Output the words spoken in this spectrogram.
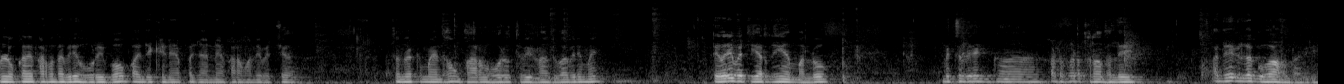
ਹੁਣ ਲੋਕਾਂ ਦੇ ਫਾਰਮਾਂ ਤਾਂ ਵੀਰੇ ਹੋਰ ਵੀ ਬਹੁਤ ਪਾਏ ਦੇਖੇ ਨੇ, ਆਪਾਂ ਜਾਣਦੇ ਹਾਂ ਫਾਰਮਾਂ ਦੇ ਵਿੱਚ। ਤੁਹਾਨੂੰ ਇੱਕ ਮੈਂ ਦਿਖਾਉਂ ਫਾਰਮ ਹੋਰ ਉੱਥੇ ਵੀ ਬਣਾ ਦੂਗਾ ਵੀਰੇ ਮੈਂ। ਤੇ ਉਹਦੇ ਵਿੱਚ ਯਾਰ ਤੁਸੀਂ ਮੰਨ ਲਓ, ਵਿੱਚ ਵੀਰੇ ਘੱਟੋ ਘੱਟ ਥਣਾ ਥੱਲੇ ਅੱਧੇ ਕਿਲੋ ਗੋਹਾ ਹੁੰਦਾ ਵੀਰੇ।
